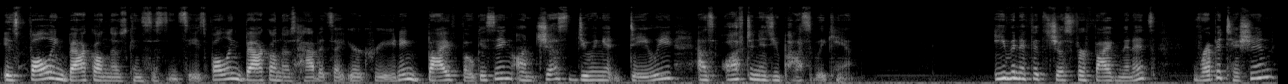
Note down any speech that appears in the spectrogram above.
is falling back on those consistencies falling back on those habits that you're creating by focusing on just doing it daily as often as you possibly can even if it's just for 5 minutes repetition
